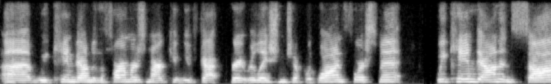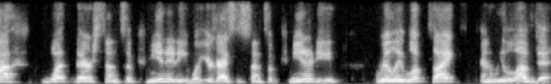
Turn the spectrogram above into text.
uh, we came down to the farmers market. We've got great relationship with law enforcement. We came down and saw what their sense of community, what your guys' sense of community really looked like, and we loved it.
